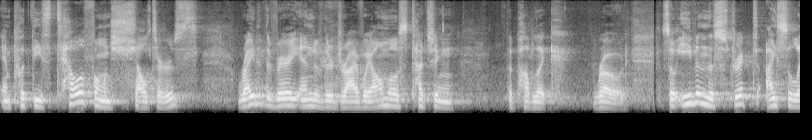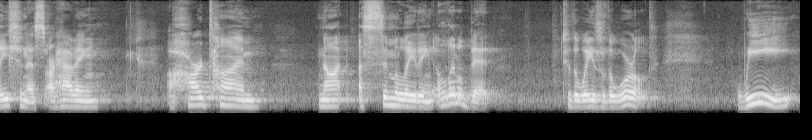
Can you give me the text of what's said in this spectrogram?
and put these telephone shelters right at the very end of their driveway, almost touching the public road. So even the strict isolationists are having a hard time not assimilating a little bit to the ways of the world. We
